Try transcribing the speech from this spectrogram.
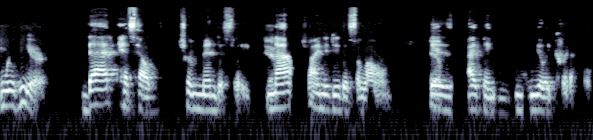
we're here. That has helped tremendously. Yeah. Not trying to do this alone yep. is, I think, really critical.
